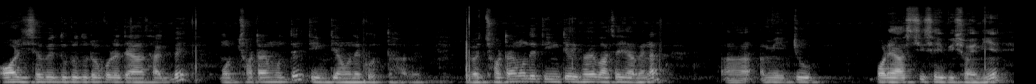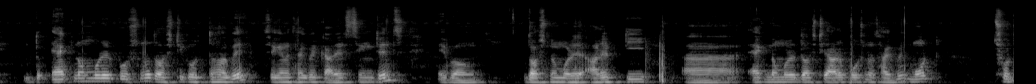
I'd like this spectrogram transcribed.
অর হিসাবে দুটো দুটো করে দেওয়া থাকবে। মোট ছটার মধ্যে তিনটি আমাদের করতে হবে। এবার ছটার মধ্যে তিনটে ওইভাবে বাঁচা যাবে না। আমি একটু পরে আসছি সেই বিষয় নিয়ে। এক নম্বরের প্রশ্ন দশটি করতে হবে। সেখানে থাকবে কারেক্ট সেন্টেন্স এবং দশ নম্বরে আরেকটি এক নম্বরের দশটি আরও প্রশ্ন থাকবে। মোট ছোট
